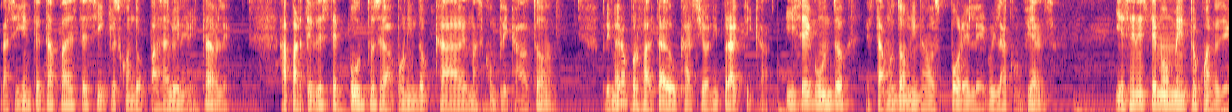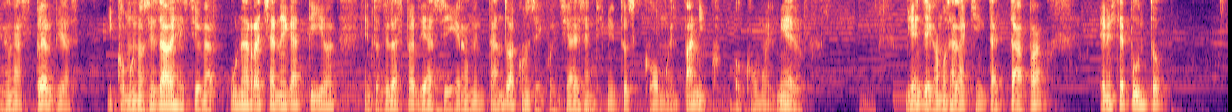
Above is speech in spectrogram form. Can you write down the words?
La siguiente etapa de este ciclo es cuando pasa lo inevitable. A partir de este punto se va poniendo cada vez más complicado todo. Primero por falta de educación y práctica y segundo estamos dominados por el ego y la confianza. Y es en este momento cuando llegan las pérdidas, y como no se sabe gestionar una racha negativa, entonces las pérdidas siguen aumentando a consecuencia de sentimientos como el pánico o como el miedo. Bien, llegamos a la quinta etapa. En este punto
